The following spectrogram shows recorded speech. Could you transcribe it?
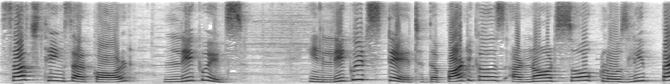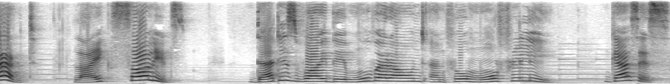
Such things are called liquids. In liquid state, the particles are not so closely packed like solids. That is why they move around and flow more freely. Gases.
